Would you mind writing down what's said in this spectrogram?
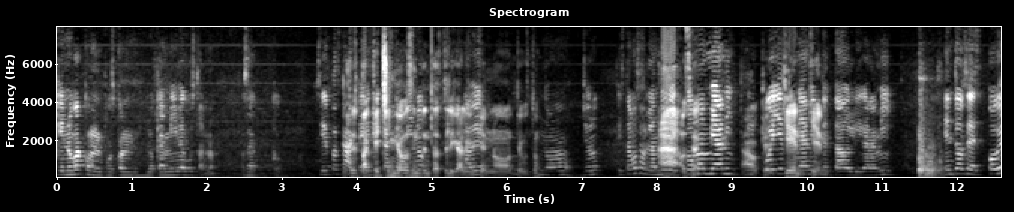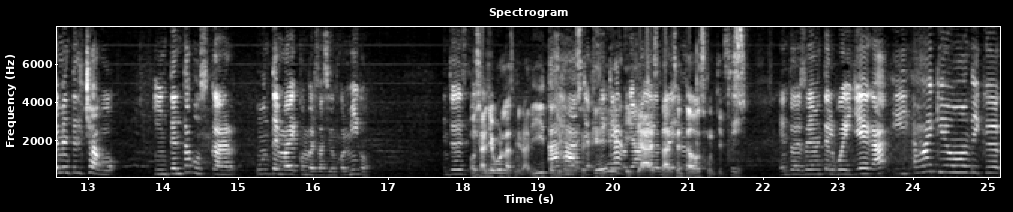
que no va con, pues, con lo que a mí me gusta, ¿no? O sea, con ciertas Entonces, ¿para qué que chingados no- intentaste ligar a alguien ver, que no te gustó? No, yo no. Estamos hablando Ah, de o cómo sea, me han, ah, ok. güeyes que ¿Quién, me han quién? intentado ligar a mí. Entonces, obviamente el chavo intenta buscar un tema de conversación conmigo. Entonces, O sea, este- llevo las miraditas, llevo Ajá, no sé ya- qué, sí, claro, y ya, ya, están sentados juntitos. Sí. Entonces, obviamente, el güey llega y, ay, ¿qué onda? Y qué,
